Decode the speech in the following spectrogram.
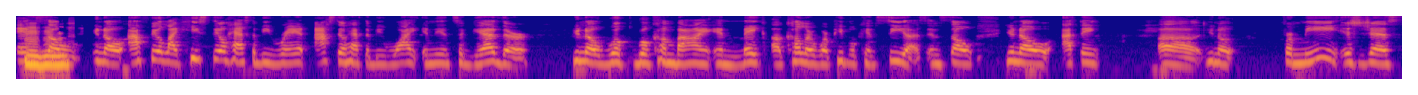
And so, you know, I feel like he still has to be red. I still have to be white. And then together, you know, we'll we'll combine and make a color where people can see us. And so, you know, I think uh, you know, for me, it's just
